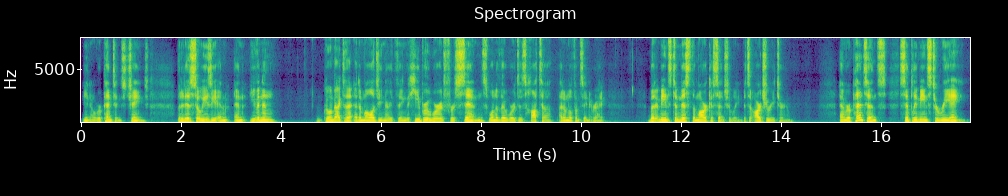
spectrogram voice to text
You know repentance change. But it is so easy. And and even in going back to that etymology nerd thing, the Hebrew word for sins, one of their words is hata. I don't know if I'm saying it right, but it means to miss the mark essentially. It's an archery term. And repentance simply means to re aim.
